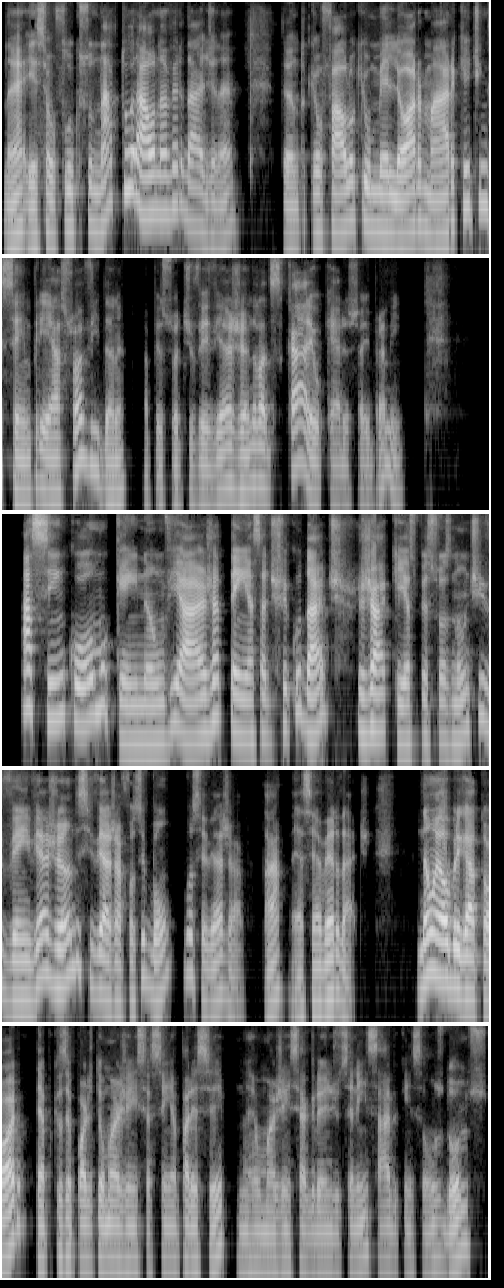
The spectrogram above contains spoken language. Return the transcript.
né? Esse é o fluxo natural, na verdade, né? Tanto que eu falo que o melhor marketing sempre é a sua vida, né? A pessoa te vê viajando, ela diz, cara, eu quero isso aí para mim. Assim como quem não viaja tem essa dificuldade, já que as pessoas não te veem viajando, e se viajar fosse bom, você viajava, tá? Essa é a verdade. Não é obrigatório, até porque você pode ter uma agência sem aparecer, né? Uma agência grande, você nem sabe quem são os donos.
